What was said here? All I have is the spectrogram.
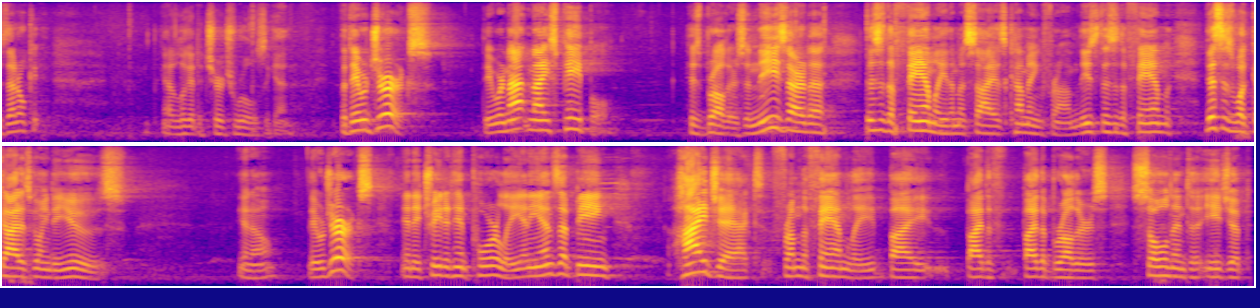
Is that okay? Got to look at the church rules again. But they were jerks. They were not nice people, his brothers. And these are the, this is the family the Messiah is coming from. These, this is the family. This is what God is going to use. You know, they were jerks and they treated him poorly. And he ends up being hijacked from the family by, by, the, by the brothers, sold into Egypt.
